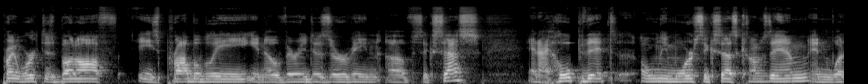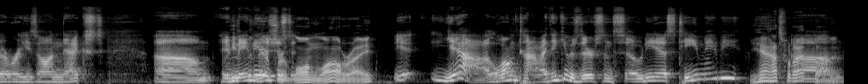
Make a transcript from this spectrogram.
Probably worked his butt off. He's probably, you know, very deserving of success. And I hope that only more success comes to him in whatever he's on next. Um, and He's maybe been there it's for a long while, right? yeah, yeah, a long time. I think he was there since ODST, maybe. Yeah, that's what I thought.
